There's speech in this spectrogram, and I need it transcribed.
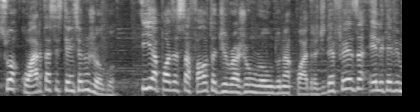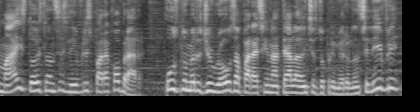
sua quarta assistência no jogo. E após essa falta de Rajon Rondo na quadra de defesa, ele teve mais dois lances livres para cobrar. Os números de Rose aparecem na tela antes do primeiro lance livre,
